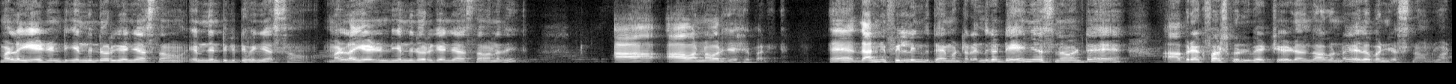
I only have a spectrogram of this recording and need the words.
మళ్ళీ ఏడింటికి ఎనిమిదింటి వరకు ఏం చేస్తాం? ఎనిమిదింటికి టిఫిన్ చేస్తాం. మళ్ళీ ఏడింటికి ఎనిమిది వరకు ఏం చేస్తాం అన్నది ఆ ఆ వన్ అవర్ చేసే పని. ఏ దాన్ని ఫిల్లింగ్ ది టైం అంటారు. ఎందుకంటే ఏం చేస్తున్నాం అంటే ఆ బ్రేక్ఫాస్ట్ గురించి వెయిట్ చేయడం కాకుండా ఏదో పని చేస్తున్నాం అనమాట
